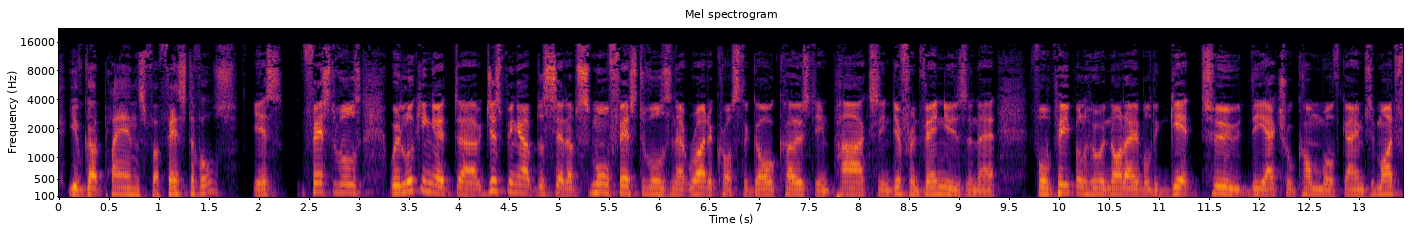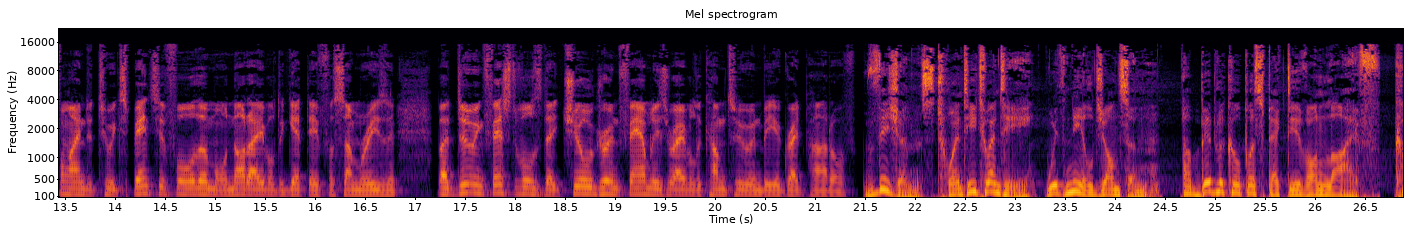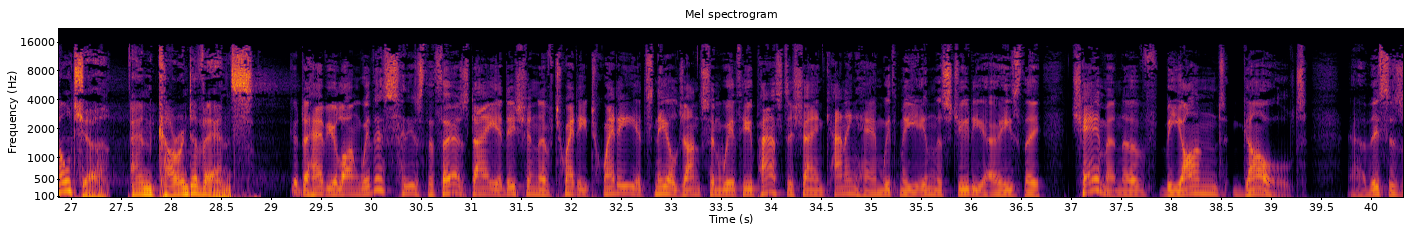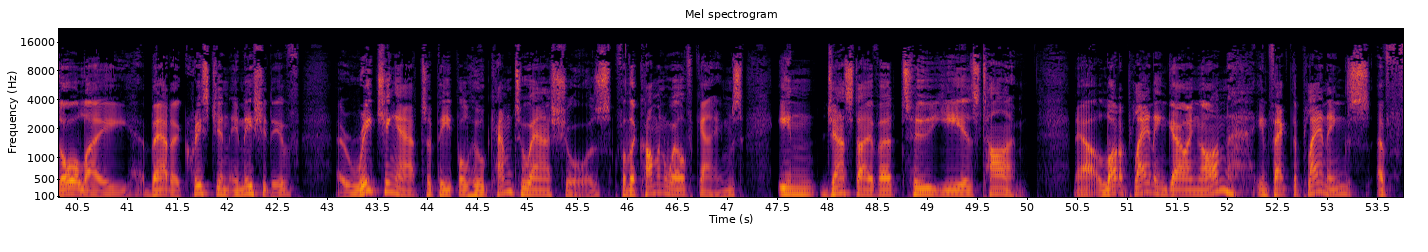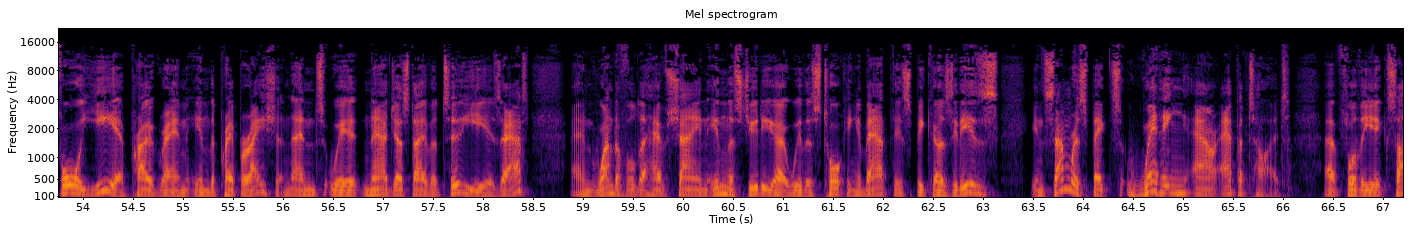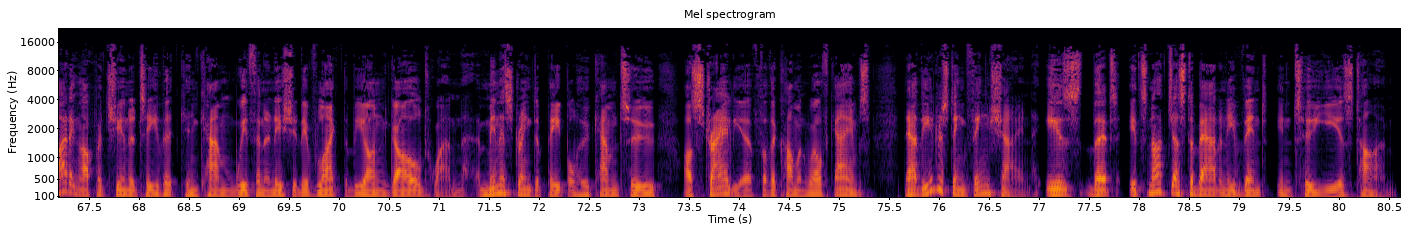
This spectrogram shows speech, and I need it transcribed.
You've got plans for festivals? Yes, festivals. We're looking at uh, just being able to set up small festivals and that right across the Gold Coast in parks, in different venues and that for people who are not able to get to the actual Commonwealth Games, who might find it too expensive for them or not able to get there for some reason. But doing festivals that children, families are able to come to and be a great part of. Visions 2020 with Neil Johnson. A biblical perspective on life, culture, and current events. Good to have you along with us. It is the Thursday edition of 2020. It's Neil Johnson with you. Pastor Shane Cunningham with me in the studio. He's the chairman of Beyond Gold. Now, this is all a about a Christian initiative uh, reaching out to people who'll come to our shores for the Commonwealth Games in just over two years' time. Now, a lot of planning going on. In fact, the planning's a four year program in the preparation, and we're now just over two years out. And wonderful to have Shane in the studio with us talking about this because it is, in some respects, whetting our appetite uh, for the exciting opportunity that can come with an initiative like the Beyond Gold one, ministering to people who come to Australia for the Commonwealth Games. Now, the interesting thing, Shane, is that it's not just about an event in two years' time.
